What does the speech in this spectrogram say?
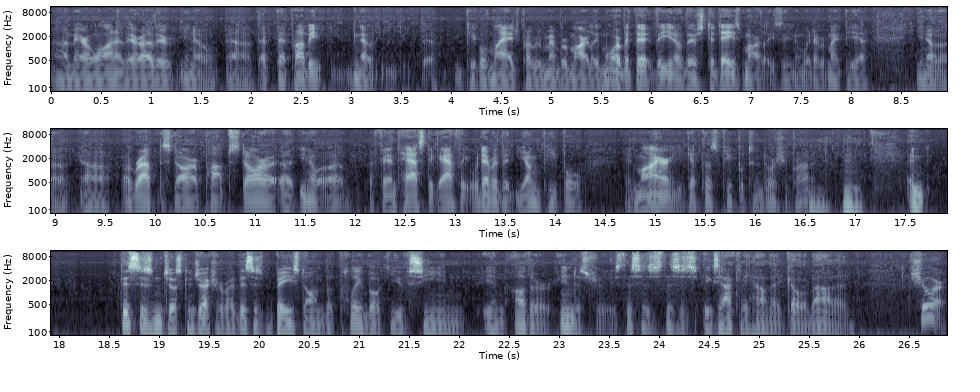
uh, marijuana. There are other, you know, uh, that that probably, you know, people of my age probably remember Marley more. But there, there, you know, there's today's Marleys. You know, whatever it might be, a, you know, a, a, rap star, a pop star, a, you know, a, a fantastic athlete, whatever that young people admire. You get those people to endorse your product. And this isn't just conjecture, right? This is based on the playbook you've seen in other industries. This is this is exactly how they go about it. Sure.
